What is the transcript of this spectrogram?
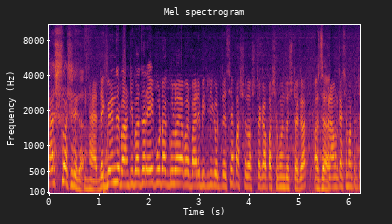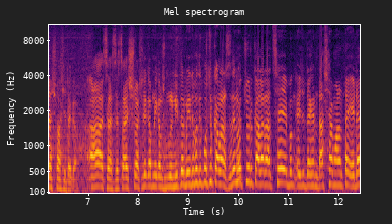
চারশো আশি টাকা। হ্যাঁ দেখবেন যে বান্টি বাজার এই প্রোডাক্টগুলো আবার বাইরে বিক্রি করতেছে পাঁচশো দশ টাকা পাঁচশো পঞ্চাশ টাকা। আচ্ছা। আর আমার কাছে মাত্র চারশো আশি টাকা। আচ্ছা আচ্ছা চারশো আশি টাকা আপনি কালেকশন করে নিতে পারবেন। এর মধ্যে প্রচুর কালার আছে প্রচুর কালার আছে এবং এই যে দেখেন ডাসা মালটা এটা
